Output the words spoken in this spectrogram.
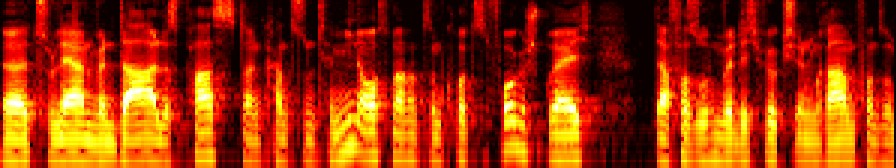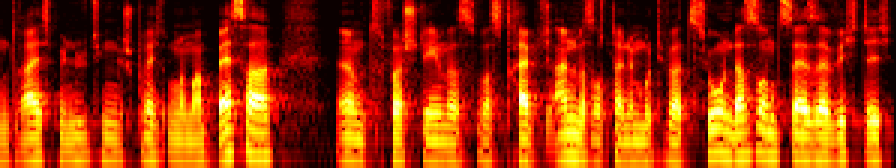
äh, zu lernen. Wenn da alles passt, dann kannst du einen Termin ausmachen zum kurzen Vorgespräch. Da versuchen wir dich wirklich im Rahmen von so einem 30-minütigen Gespräch auch nochmal besser ähm, zu verstehen, was, was treibt dich an, was ist auch deine Motivation. Das ist uns sehr, sehr wichtig.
